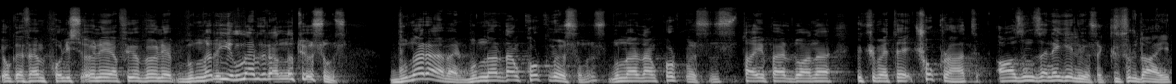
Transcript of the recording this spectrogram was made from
Yok efendim polis öyle yapıyor böyle. Bunları yıllardır anlatıyorsunuz. Buna rağmen bunlardan korkmuyorsunuz. Bunlardan korkmuyorsunuz. Tayyip Erdoğan'a, hükümete çok rahat ağzınıza ne geliyorsa küfür dahil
